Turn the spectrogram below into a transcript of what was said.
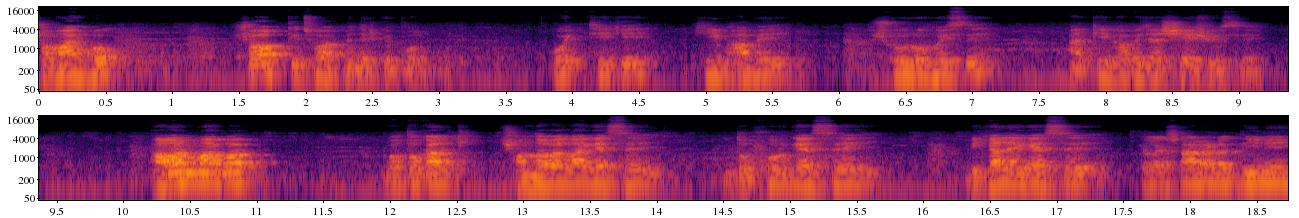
সময় হোক সব কিছু আপনাদেরকে বলব। কই থেকে কীভাবে শুরু হয়েছে আর কীভাবে যা শেষ হয়েছে। আমার মা বাপ গতকাল সন্ধ্যাবেলা গেছে দুপুর গেছে বিকালে গেছে সারাটা দিনই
